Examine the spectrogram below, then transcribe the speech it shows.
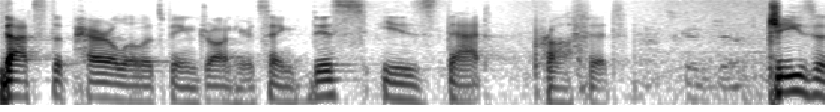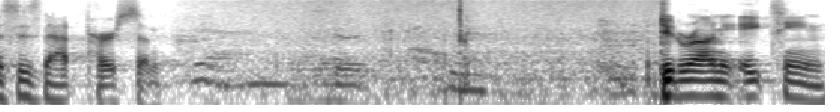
That's the parallel that's being drawn here. It's saying, This is that prophet. Jesus is that person. Deuteronomy 18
